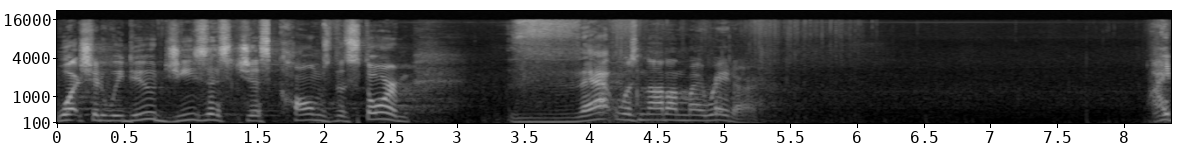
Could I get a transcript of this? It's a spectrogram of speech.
What should we do? Jesus just calms the storm. That was not on my radar. I,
